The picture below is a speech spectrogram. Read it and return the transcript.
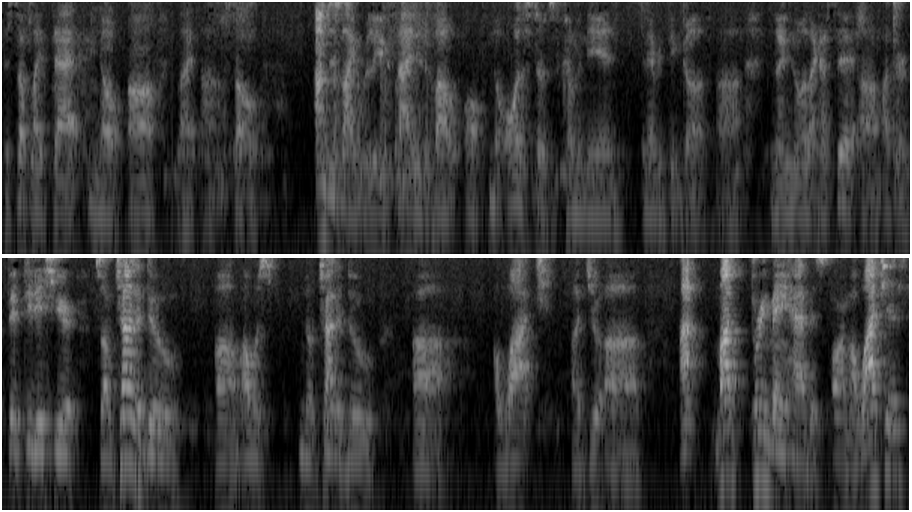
and stuff like that. You know, uh, like um, so. I'm just like really excited about all, you know all the stuff that's coming in and everything else. Uh, you know, like I said, um, I turned 50 this year, so I'm trying to do. Um, I was, you know, trying to do uh, a watch. A, uh, I, my three main habits are my watches,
